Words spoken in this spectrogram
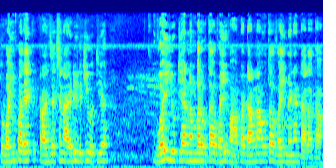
तो वहीं पर एक ट्रांजेक्शन आईडी लिखी होती है। वही यूटीआर नंबर होता है वही वहाँ पर डालना होता है वही मैंने डाला था।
